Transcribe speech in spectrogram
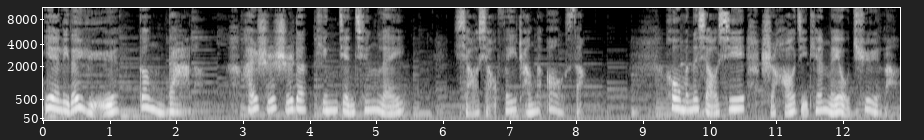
夜里的雨更大了，还时时的听见轻雷，小小非常的懊丧。后门的小溪是好几天没有去了。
